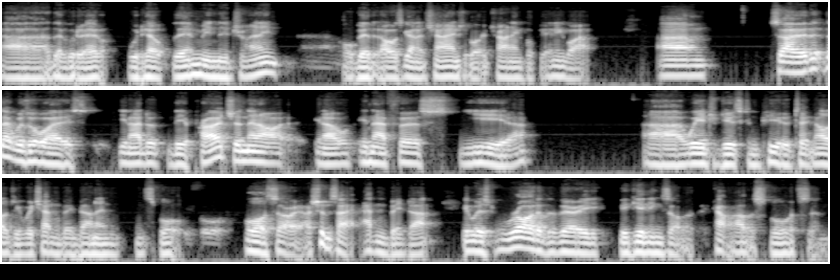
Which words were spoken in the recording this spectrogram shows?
uh, that would help would help them in their training, uh, albeit I was going to change the way training looked anyway. Um, so that, that was always, you know, the, the, approach. And then I, you know, in that first year, uh, we introduced computer technology, which hadn't been done in, in sport before. Or sorry, I shouldn't say hadn't been done. It was right at the very beginnings of it. A couple of other sports and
